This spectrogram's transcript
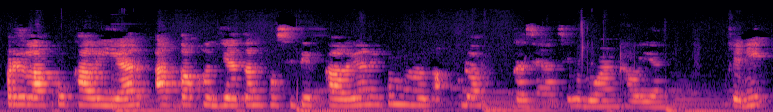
perilaku kalian atau kegiatan positif kalian itu menurut aku udah gak sehat sih hubungan kalian. Jadi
